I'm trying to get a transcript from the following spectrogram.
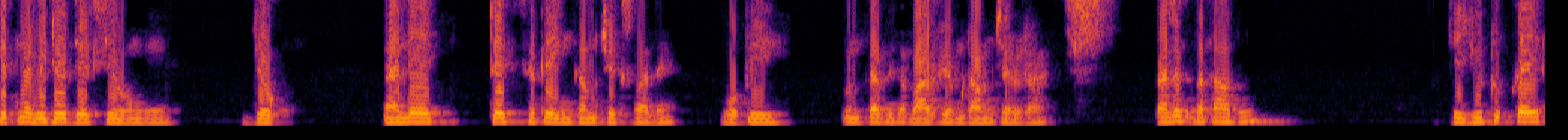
कितने वीडियो देख लिए होंगे, जो पहले ट्रिक्स थे इनकम ट्रिक्स वाले, वो भी, उनका भी सब आरपीएम डाउन चल रहा है। पहले तो बता दूँ कि YouTube का एक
